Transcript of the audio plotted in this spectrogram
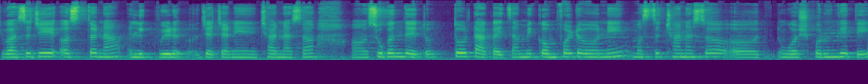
किंवा असं जे असतं ना लिक्विड ज्याच्याने छान असा सुगंध येतो तो टाकायचा. मी कम्फर्टने मस्त छान असं वॉश करून घेते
